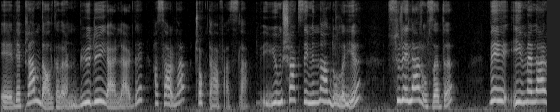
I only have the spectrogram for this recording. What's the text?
e, deprem dalgalarının büyüdüğü yerlerde hasarlar çok daha fazla. Yumuşak zeminden dolayı süreler uzadı ve ivmeler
